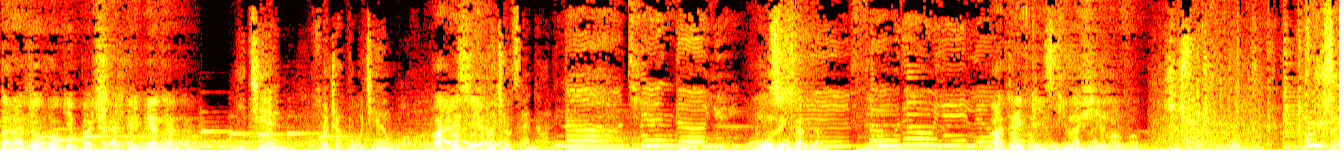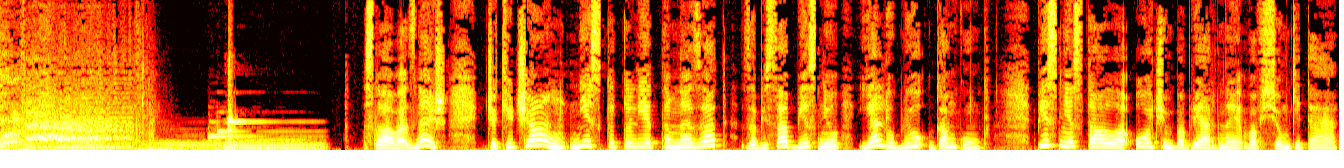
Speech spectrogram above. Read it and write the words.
На радиоуроке «Большая перемена» Поэзия Музыка отрывки из кинофильмов. Слава, знаешь, Джеки Чан несколько лет там назад записал песню «Я люблю Гонконг». Песня стала очень популярной во всем Китае.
